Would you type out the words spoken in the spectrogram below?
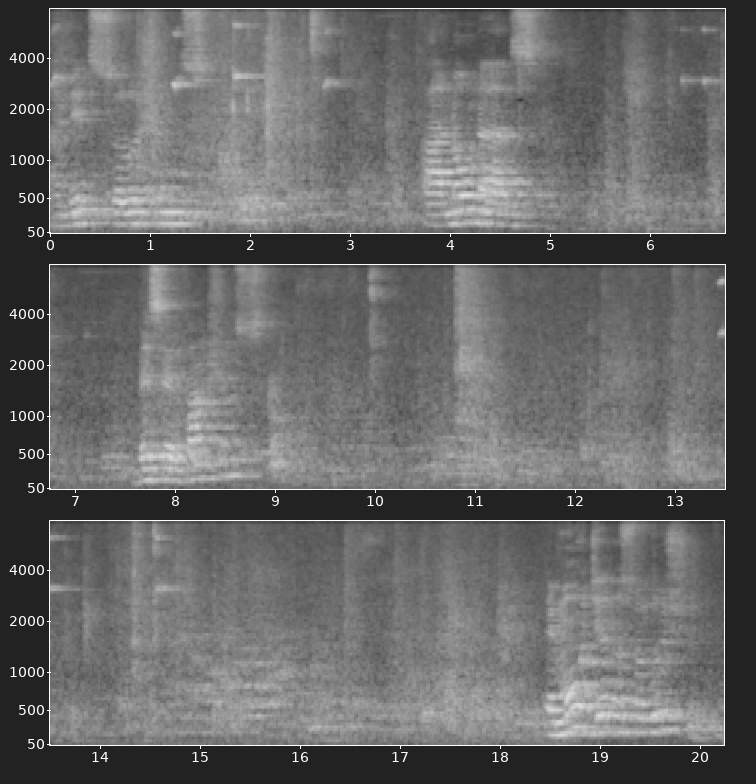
and its solutions are known as Bessel functions. A more general solution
